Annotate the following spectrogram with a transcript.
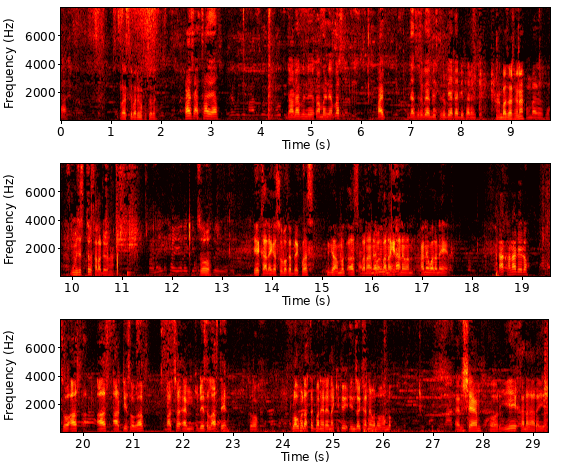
प्राइस के बारे में पूछा था बस अच्छा है ज़्यादा भी नहीं है कम नहीं है, बस फाइव दस रुपया बीस रुपया का डिफरेंस है। हाँ, बाज़ार से ना? बाज़ार से। मुझे चलो सलाद दे दो सो ये काले का सुबह का ब्रेकफास्ट क्योंकि हम लोग आज बनाने वा- बना के खाने वाला खाने वाला नहीं है। हाँ खाना दे दो। सो आज आज आर्टिस्ट होगा Badshah and today is last day so vlog में लास्ट तक बने रहना क्योंकि एंजॉय करने वाला हूँ हम लोग। एंड शैम और ये खाना खा रही है।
